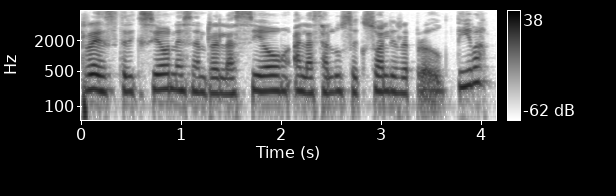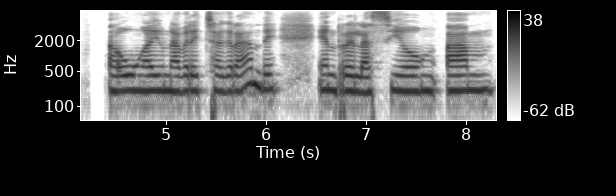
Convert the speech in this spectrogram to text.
restricciones en relación a la salud sexual y reproductiva aún hay una brecha grande en relación a mm,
